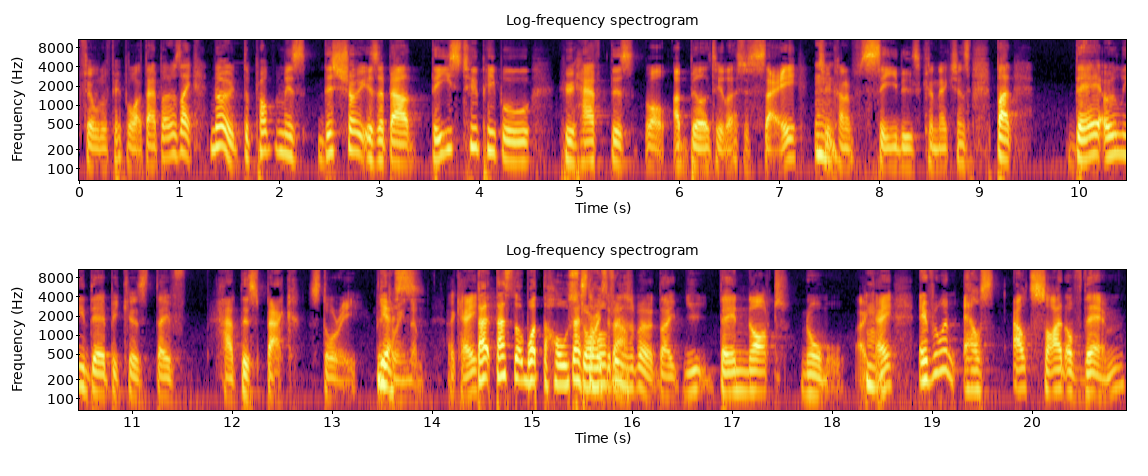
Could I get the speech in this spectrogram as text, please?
filled with people like that. But I was like, no, the problem is this show is about these two people who have this, well, ability, let's just say, Mm. to kind of see these connections. But they're only there because they've had this back story between Yes. them. Okay, That, that's the, what the whole That's the story whole is about. about. Like you, they're not normal. Okay, everyone else outside of them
